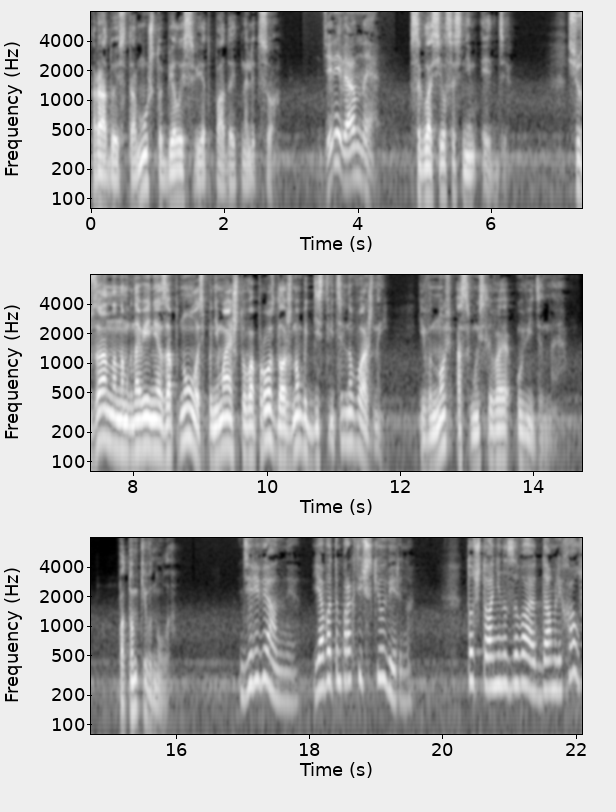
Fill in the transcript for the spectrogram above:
радуясь тому, что белый свет падает на лицо. Деревянные. Согласился с ним Эдди. Сюзанна на мгновение запнулась, понимая, что вопрос должно быть действительно важный, и вновь осмысливая увиденное. Потом кивнула. Деревянные. Я в этом практически уверена. Тот, что они называют Дамли Хаус,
